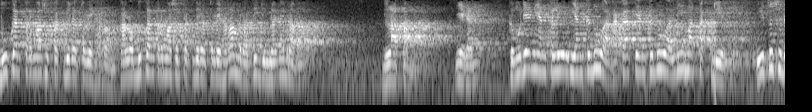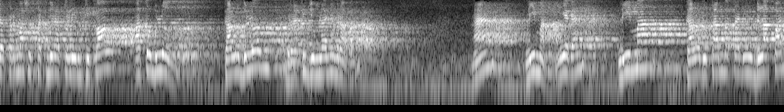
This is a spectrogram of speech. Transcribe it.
bukan termasuk takbiratul ihram. Kalau bukan termasuk takbiratul ihram berarti jumlahnya berapa? Delapan, ya kan? Kemudian yang ke yang kedua, rakaat yang kedua lima takbir. Itu sudah termasuk takbiratul intikal atau belum? Kalau belum berarti jumlahnya berapa? Hah? Lima, iya kan? Lima kalau ditambah tadi delapan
